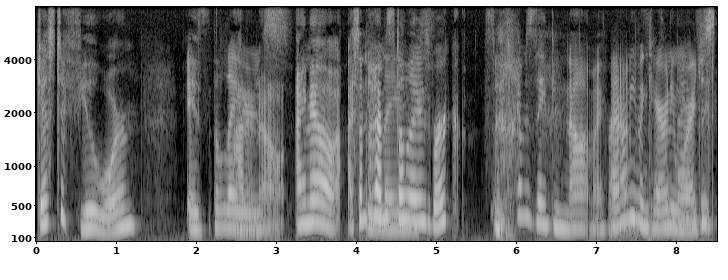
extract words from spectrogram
just to feel warm is the layers. I don't know. I know. Sometimes the layers, layers. work. Sometimes they do not, my friend. I don't even care anymore. I just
